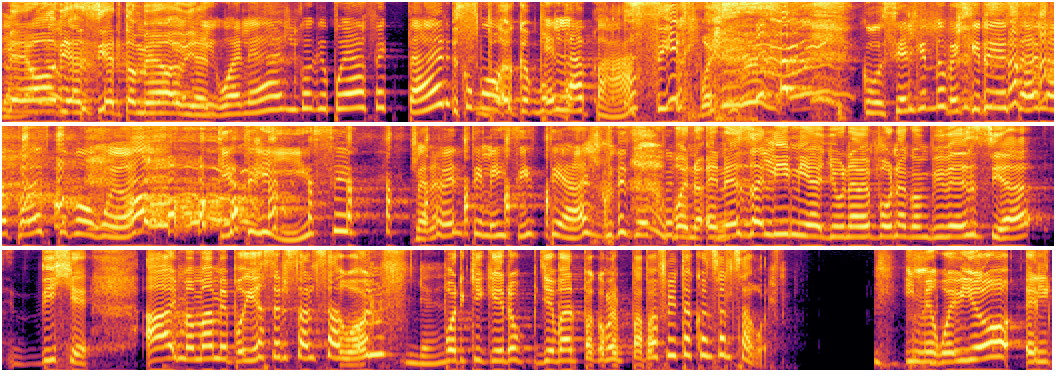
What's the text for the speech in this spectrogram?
Ya, me odian, ¿cierto? Me odian. Igual es algo que puede afectar como en la paz. Sí, pues. Como si alguien no me quiere desear la paz, como, weón, ¿qué te hice? Claramente le hiciste algo a esa. Bueno, en esa línea, yo una vez por una convivencia dije, ay mamá, ¿me podía hacer salsa golf? Ya. Porque quiero llevar para comer papas fritas con salsa golf. Y me huevió el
